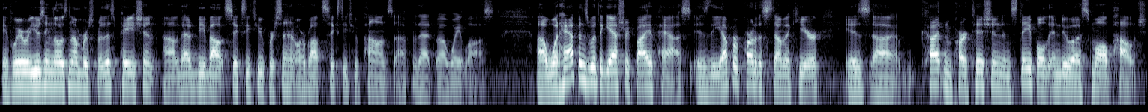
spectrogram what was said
if we were using those numbers for this patient, uh, that would be about 62% or about 62 pounds uh, for that uh, weight loss. Uh, what happens with the gastric bypass is the upper part of the stomach here is uh, cut and partitioned and stapled into a small pouch.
